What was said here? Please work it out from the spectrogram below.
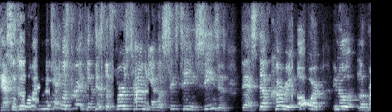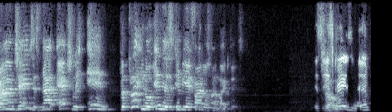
That's a good one. I'm tell you what's crazy. This is the first time in like what 16 seasons that Steph Curry or you know LeBron James is not actually in the play, you know, in this NBA Finals hunt like this. It's, so, it's crazy, man.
